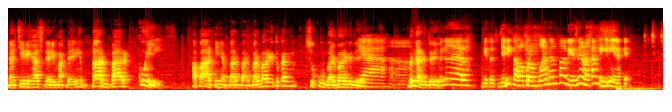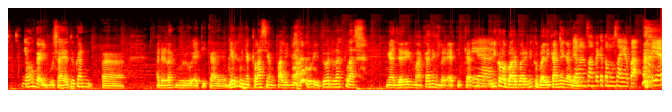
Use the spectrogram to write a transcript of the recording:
Nah, ciri khas dari Magda ini barbar kui. Apa artinya barbar? Barbar itu kan suku barbar gitu ya. Ya, heeh. Benar itu ya. bener gitu. Jadi kalau perempuan kan pak biasanya makan kayak gini ya kayak gitu. Tahu nggak ibu saya tuh kan eh, adalah guru etika ya. Dia Aduh. punya kelas yang paling laku itu adalah kelas ngajarin makan yang beretiket. gitu. Iya. Ini kalau barbar ini kebalikannya kali. ya. Jangan sampai ketemu saya, Pak. Iya.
